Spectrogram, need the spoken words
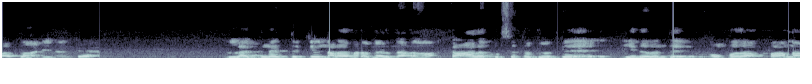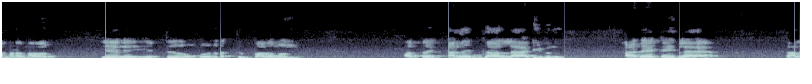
பார்த்தோம் அப்படின்னாக்க லக்னத்துக்கு நாலாம் இடம் இருந்தாலும் கால புருஷ தத்துவத்துக்கு இது வந்து ஒன்பதாம் பதினாம் இடமா வரும். ஏழு எட்டு ஒன்பது பத்து பதினொன்னு. அப்ப கணுக்கால அடி விழுது. அதே டைம்ல கால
